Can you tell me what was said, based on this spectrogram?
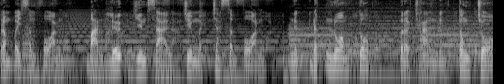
18សម្ព័ន្ធបានលើកយានសាវជាម្ចាស់សម្ព័ន្ធនិងដឹកនាំទ័ពប្រឆាំងនឹងតុងជ័រ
